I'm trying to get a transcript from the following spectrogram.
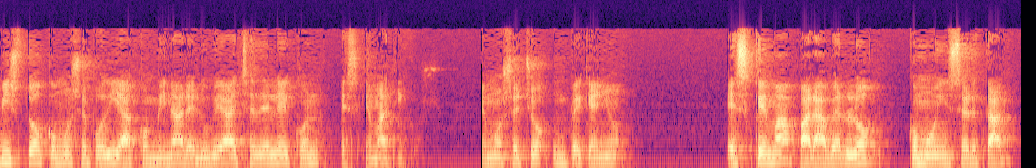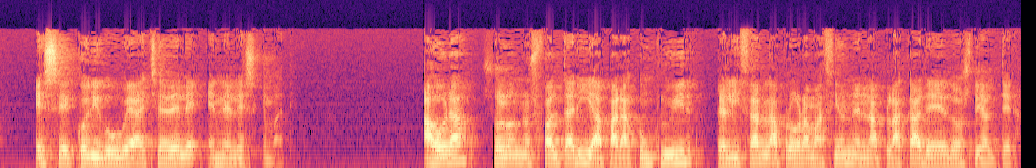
visto cómo se podía combinar el VHDL con esquemáticos. Hemos hecho un pequeño esquema para verlo cómo insertar ese código VHDL en el esquemático. Ahora solo nos faltaría para concluir realizar la programación en la placa de 2 de Altera,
